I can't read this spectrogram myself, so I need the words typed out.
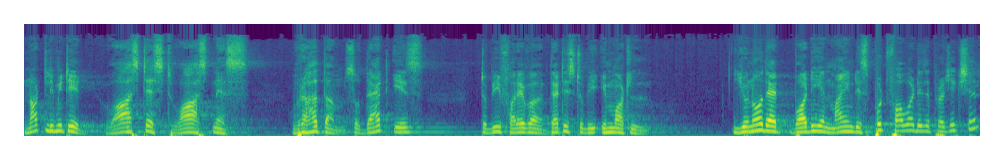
not limited, vastest vastness, vrahatam. So that is to be forever, that is to be immortal. You know that body and mind is put forward as a projection,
